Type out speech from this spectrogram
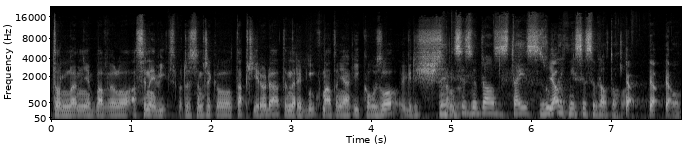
tohle mě bavilo asi nejvíc, protože jsem řekl, ta příroda, ten rybník má to nějaký kouzlo, i když Ty jsem... jsi vybral, z, tady z různých míst jsi vybral tohle. Jo, jo, jo.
